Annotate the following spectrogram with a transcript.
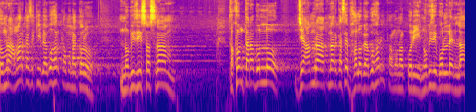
তোমরা আমার কাছে কি ব্যবহার কামনা করো? নবীজি সাল্লাম তখন তারা বলল যে আমরা আপনার কাছে ভালো ব্যবহারই কামনা করি। নবীজি বললেন, লা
